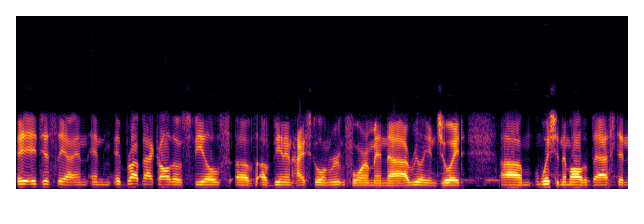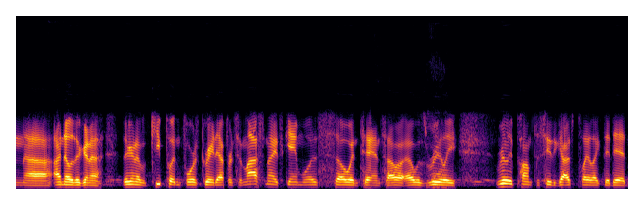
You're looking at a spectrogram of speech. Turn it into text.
it, it just yeah and and it brought back all those feels of of being in high school and rooting for them, and uh, I really enjoyed um, wishing them all the best, and uh, I know they're gonna they're gonna keep putting forth great efforts. And last night's game was so intense. I, I was really really pumped to see the guys play like they did.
